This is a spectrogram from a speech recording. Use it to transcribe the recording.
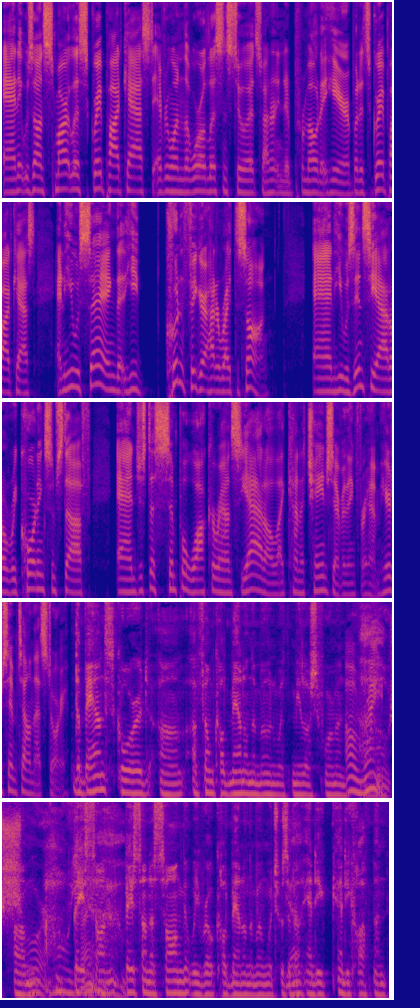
and it was on Smartless, great podcast. Everyone in the world listens to it, so I don't need to promote it here, but it's a great podcast. And he was saying that he couldn't figure out how to write the song. And he was in Seattle recording some stuff, and just a simple walk around Seattle like kind of changed everything for him. Here's him telling that story. The band scored um, a film called Man on the Moon with Milos Forman. Oh right, Oh, sure. oh, based yeah. on based on a song that we wrote called "Man on the Moon," which was Yeah. about Andy Andy Kaufman,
